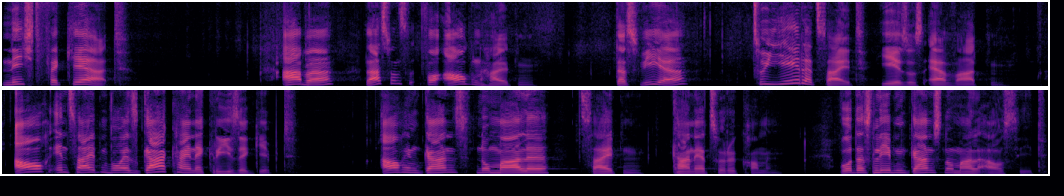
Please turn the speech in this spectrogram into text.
nicht verkehrt. Aber lasst uns vor Augen halten, dass wir zu jeder Zeit Jesus erwarten. Auch in Zeiten, wo es gar keine Krise gibt. Auch in ganz normale Zeiten kann er zurückkommen, wo das Leben ganz normal aussieht.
